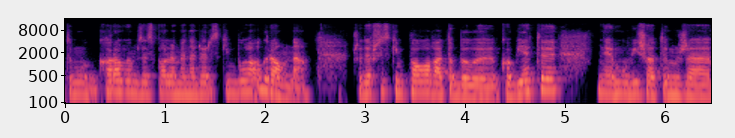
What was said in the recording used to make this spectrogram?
tym korowym zespole menedżerskim była ogromna. Przede wszystkim połowa to były kobiety. Mówisz o tym, że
